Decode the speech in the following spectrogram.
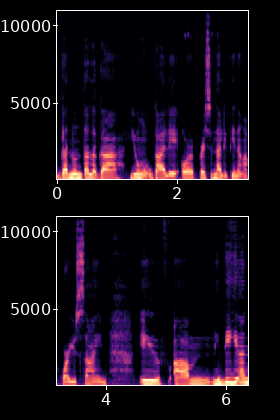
ganun talaga yung ugali or personality ng Aquarius sign. If um, hindi yan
